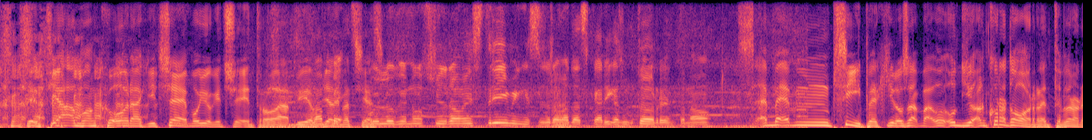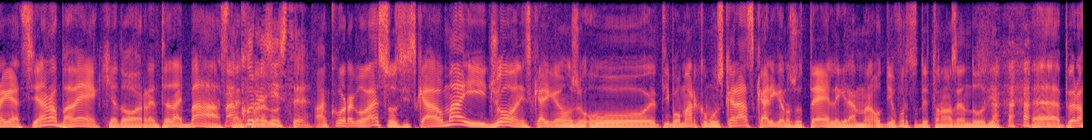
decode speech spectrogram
sentiamo ancora chi c'è, poi io che c'entro, eh, abbi- abbiate pazienza. quello che non si trova in streaming si trova da scarica sul torrent, no? Eh beh, mm, sì, per chi lo sa, ma, oddio, ancora Torrent, però ragazzi, è una roba vecchia Torrent, dai, basta. Ma ancora co- esiste? ancora co- adesso si scarica, ormai i giovani scaricano su, tipo Marco Muscarà, scaricano su Telegram. Oddio, forse ho detto una cosa non devo dire. Eh, però...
